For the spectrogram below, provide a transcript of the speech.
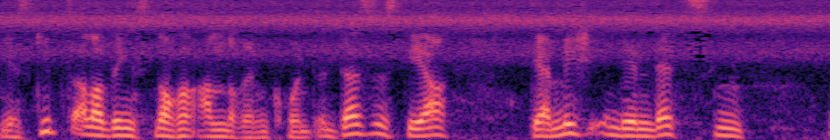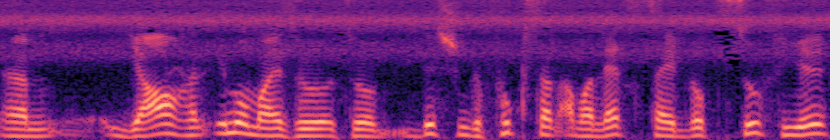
jetzt gibt es allerdings noch einen anderen Grund. Und das ist der, der mich in den letzten ähm, Jahren immer mal so, so ein bisschen gefuchst hat, aber in letzter Zeit wird es so viel,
